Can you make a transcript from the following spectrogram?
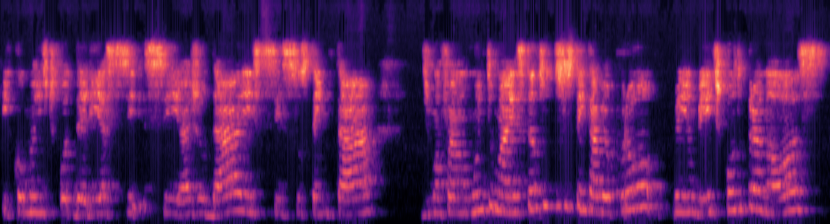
e como a gente poderia se, se ajudar e se sustentar de uma forma muito mais, tanto sustentável para o meio ambiente quanto para nós,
